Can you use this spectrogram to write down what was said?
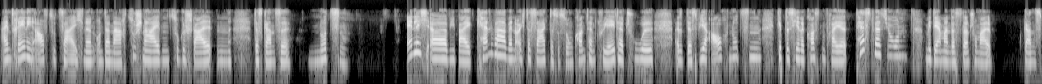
ein Training aufzuzeichnen und danach zu schneiden, zu gestalten, das Ganze nutzen. Ähnlich äh, wie bei Canva, wenn euch das sagt, das ist so ein Content Creator Tool, also das wir auch nutzen, gibt es hier eine kostenfreie Testversion, mit der man das dann schon mal ganz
